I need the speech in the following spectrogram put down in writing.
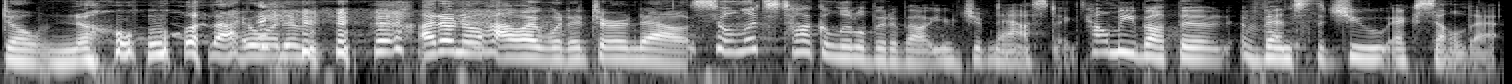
don't know what I would have I don't know how I would have turned out. So let's talk a little bit about your gymnastics. Tell me about the events that you excelled at.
